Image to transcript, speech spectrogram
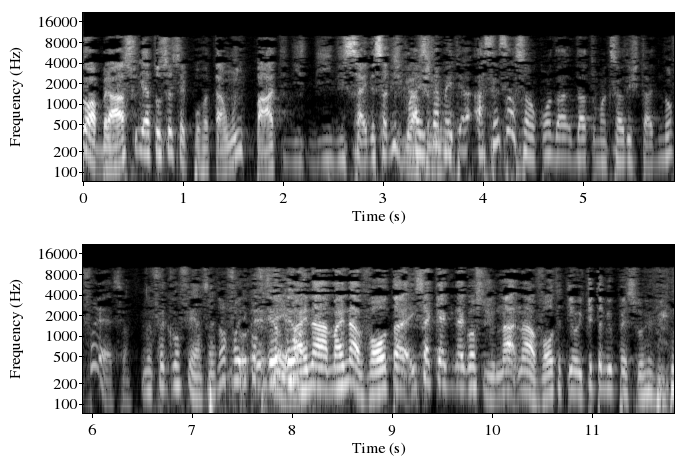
o abraço e a torcida disse, porra, tá um empate de, de, de sair dessa Mas desgraça. justamente, a, a sensação quando a, da turma que saiu do estádio não foi essa. Não foi de confiança. Não foi de confiança. eu- eu- mas, na, mas na volta, isso aqui é negócio de. Na, na volta tem 80 mil pessoas vendo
